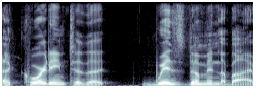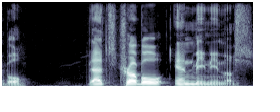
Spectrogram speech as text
according to the wisdom in the Bible, that's trouble and meaningless.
